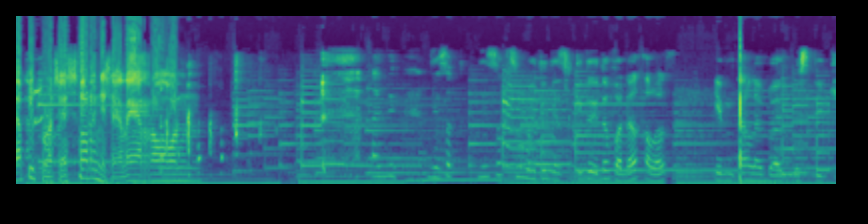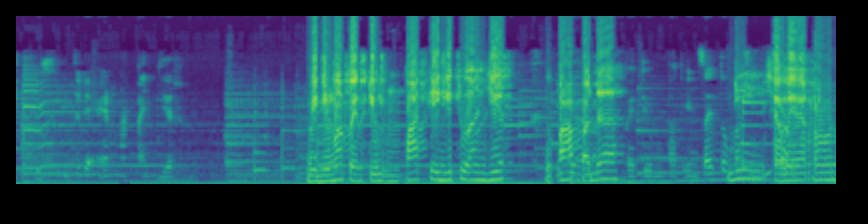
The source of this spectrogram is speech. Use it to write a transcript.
tapi prosesornya Celeron. Anjir nyesek nyesek semua itu nyesek itu itu padahal kalau Intel bagus dikit itu udah enak anjir. Minimal Pentium 4 kayak gitu anjir. Gak apa-apa dah. Pentium 4 Inside tuh masih bisa. Celeron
